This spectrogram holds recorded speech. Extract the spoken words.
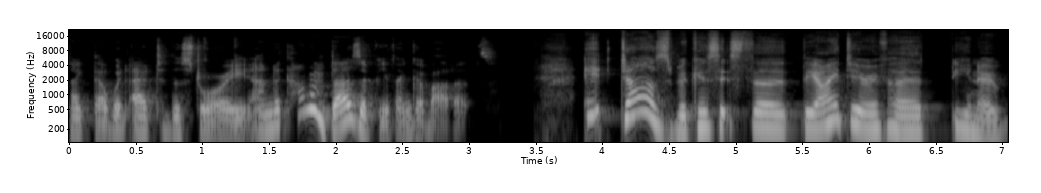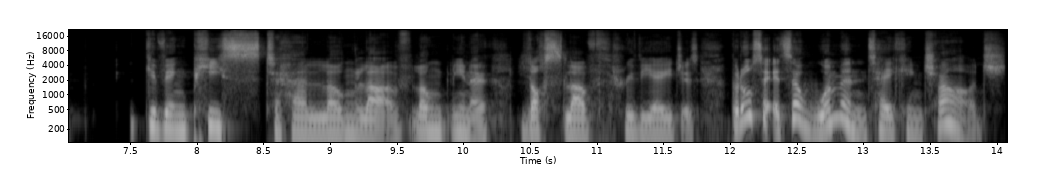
Like that would add to the story, and it kind of does if you think about it." It does because it's the the idea of her, you know, giving peace to her long love, long, you know, lost love through the ages. But also it's a woman taking charge.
